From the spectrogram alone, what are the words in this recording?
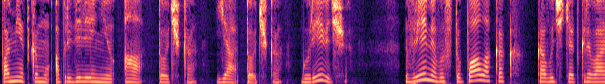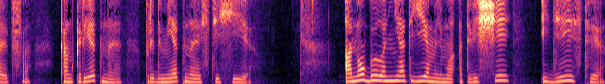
по меткому определению А. Я. Гуревича Время выступало как, кавычки открывается, конкретная предметная стихия. Оно было неотъемлемо от вещей и действия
